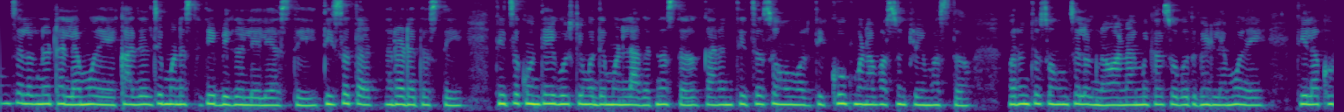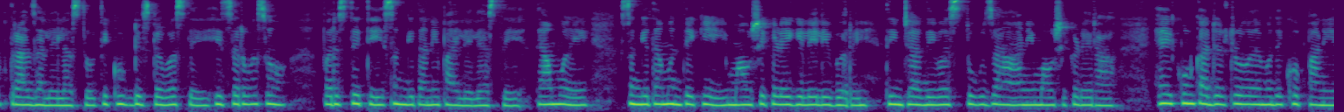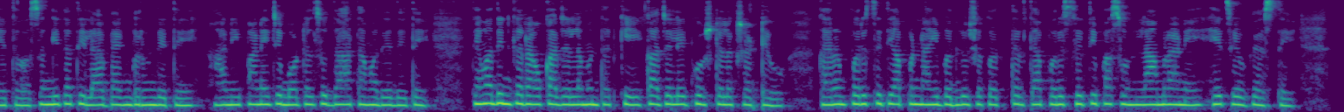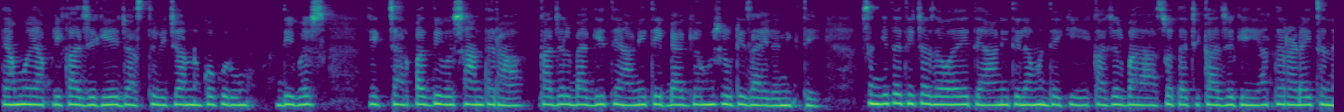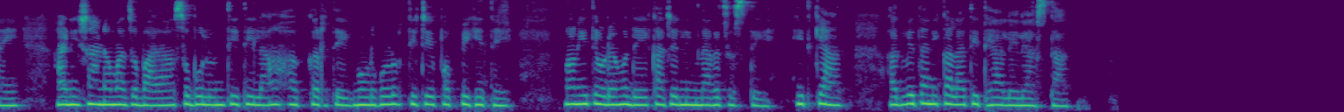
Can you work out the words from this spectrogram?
तुमचं लग्न ठरल्यामुळे काजलची मनस्थिती बिघडलेली असते. ती सतत रडत असते. तिचं कोणत्याही गोष्टीमध्ये मन लागत नसतं कारण तिचं सोहमवरती खूप मनापासून प्रेम असतं. परंतु सोहमचं लग्न अनामिकासोबत घडल्यामुळे तिला खूप त्रास झालेला असतो. ती खूप डिस्टर्ब असते. ही सर्व सो परिस्थिती संगीताने पाहिलेली असते. त्यामुळे संगीता म्हणते की मावशीकडे गेलेली बरी. तीन चार दिवस तू जा आणि मावशीकडे राहा. हे ऐकून काजल डोळ्यामध्ये खूप पाणी येतं. संगीता तिला बॅग भरून देते आणि पाण्याची बॉटलसुद्धा हातामध्ये देते. तेव्हा दिनकरराव काजलला म्हणतात की काजल एक गोष्ट लक्षात ठेव. कारण परिस्थिती आपण नाही बदलू शकत तर त्या परिस्थितीपासून लांब राहणे हेच योग्य असते. त्यामुळे आपली काळजी घे. जास्त विचार नको करू. दिवस एक चार पाच दिवस शांत राहा. काजल बॅग घेते आणि ती बॅग घेऊन शेवटी जायला निघते. संगीता तिच्या जवळ येते आणि तिला म्हणते की काजल बाळा स्वतःची काळजी घे. आता रडायचं नाही. आणि शानं माझं बाळा असं बोलून ती तिला हक करते. गोड गोड तिचे पप्पी घेते. आणि तेवढ्यामध्ये काजल निघणारच असते. इतक्यात अद्वैत आणि कला तिथे आलेल्या असतात.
